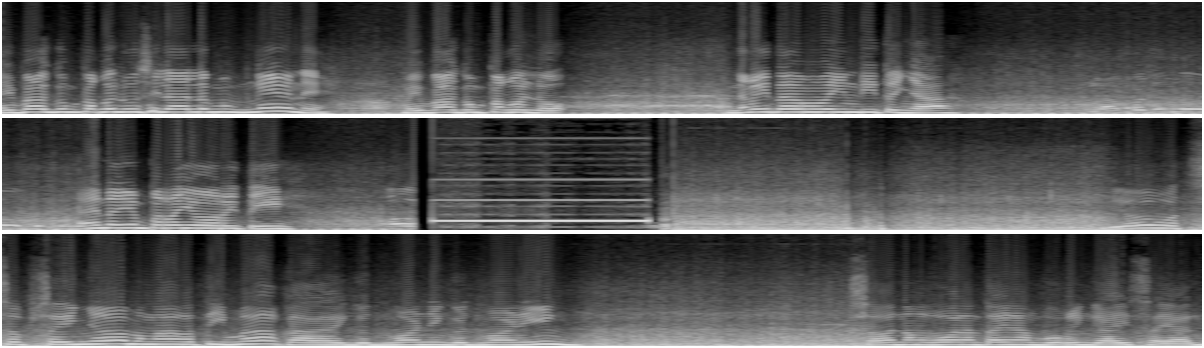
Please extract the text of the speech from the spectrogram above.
May bagong pakulo si Lalamove ngayon eh. May bagong pakulo. Nakita mo ba yung dito niya? Wala pa din oh. Ano yung priority? Yo, what's up sa inyo mga katimak? Good morning, good morning. So, nakakuha lang tayo ng booking guys. Ayan,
